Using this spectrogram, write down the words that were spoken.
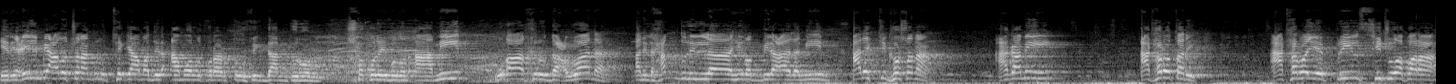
এর ইলমি আলোচনাগুলো থেকে আমাদের আমল করার তৌফিক দান করুন। সকলেই বলুন, আমিন। ও আখিরু দাওয়ানা আনিল হামদুলিল্লাহি রাব্বিল আলামিন। আরেকটি ঘোষণা, আগামী আঠারো তারিখ, আঠারোই এপ্রিল সিটুয়াপাড়া,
